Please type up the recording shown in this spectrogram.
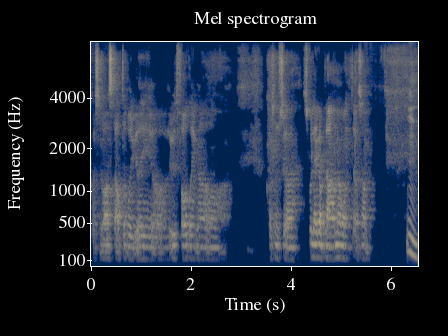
hvordan det var å starte bryggeri og utfordringer. og hvordan du skal, skulle legge planer rundt det og sånn. Mm.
